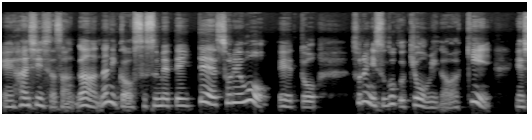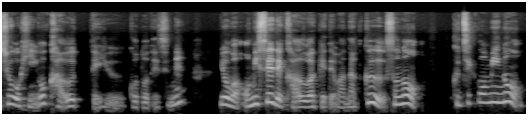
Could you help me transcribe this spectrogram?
えー、配信者さんが何かを進めていて、それを、えっ、ー、と、それにすごく興味が湧き、え商品を買うっていうことですね。要はお店で買うわけではなく、その口コミの、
